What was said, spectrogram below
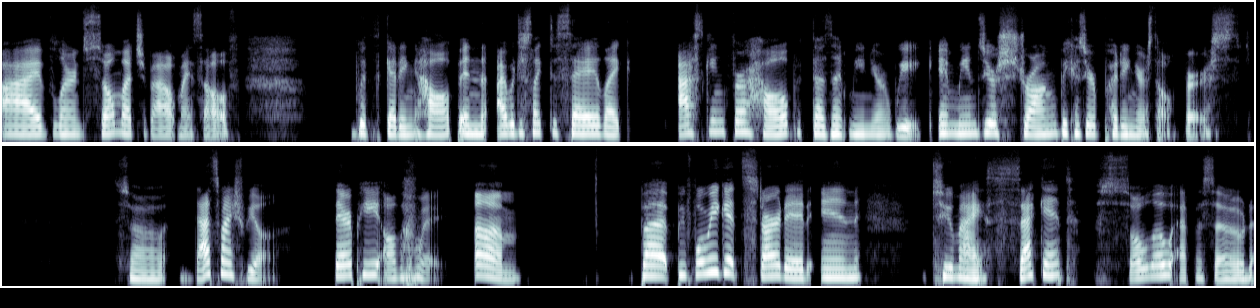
I've learned so much about myself with getting help. And I would just like to say, like, asking for help doesn't mean you're weak, it means you're strong because you're putting yourself first. So that's my spiel. Therapy all the way. Um, but before we get started in to my second solo episode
